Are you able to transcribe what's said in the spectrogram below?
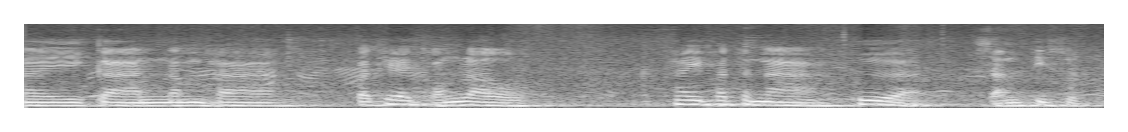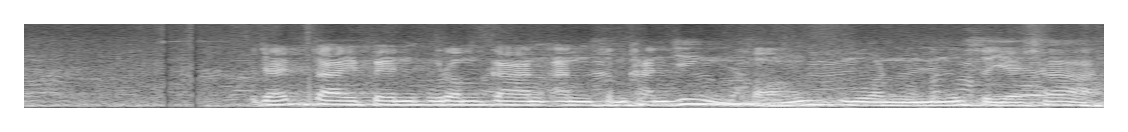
ในการนำพาประเทศของเราให้พัฒนาเพื่อสันติสุข ประชาธิปไตยเป็นอุดมการณ์อันสำคัญยิ่งของมวลมนุษยชาติ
